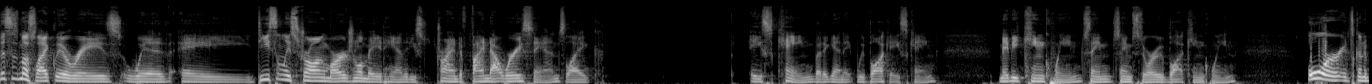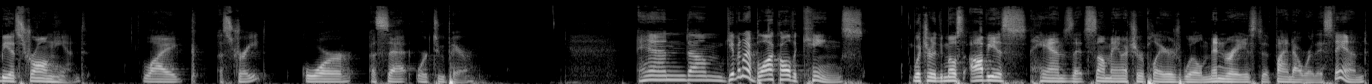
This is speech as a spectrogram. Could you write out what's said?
this is most likely a raise with a decently strong marginal made hand that he's trying to find out where he stands, like ace king. But again, we block ace king. Maybe king queen. Same same story. We block king queen. Or it's going to be a strong hand, like a straight or a set or two pair. And um, given I block all the kings, which are the most obvious hands that some amateur players will min raise to find out where they stand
